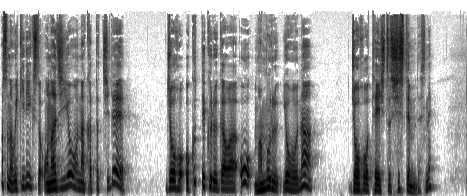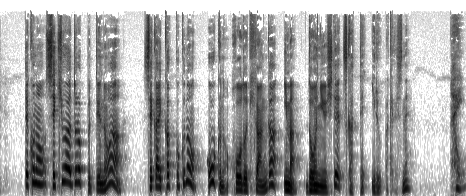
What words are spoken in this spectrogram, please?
まあその Wikileaks と同じような形で、情報を送ってくる側を守るような情報提出システムですね。で、この SecureDrop っていうのは、世界各国の多くの報道機関が今導入して使っているわけですね。はい。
